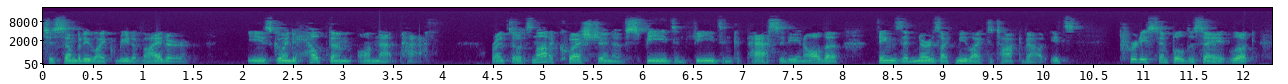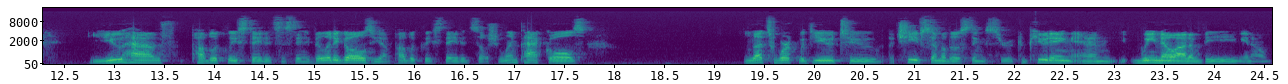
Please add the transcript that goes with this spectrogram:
to somebody like Redivider is going to help them on that path, right? So it's not a question of speeds and feeds and capacity and all the things that nerds like me like to talk about. It's pretty simple to say, look, you have publicly stated sustainability goals, you have publicly stated social impact goals. Let's work with you to achieve some of those things through computing. And we know out of the, you know,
